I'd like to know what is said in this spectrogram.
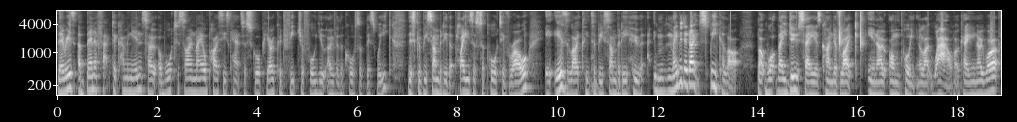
There is a benefactor coming in. So a water sign male pisces cancer scorpio could feature for you over the course of this week. This could be somebody that plays a supportive role. It is likely to be somebody who maybe they don't speak a lot but what they do say is kind of like you know on point. You're like wow okay you know what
